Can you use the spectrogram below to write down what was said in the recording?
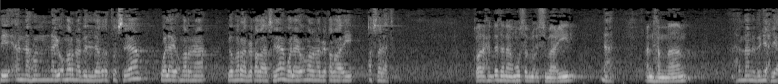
بأنهم يؤمرن بالصيام ولا يؤمرن يؤمرن بقضاء الصيام ولا يؤمرن بقضاء الصلاة. قال حدثنا موسى بن إسماعيل نعم. عن همام همام بن يحيى.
